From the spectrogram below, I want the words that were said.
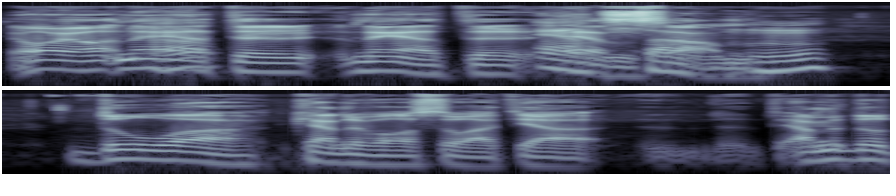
Ja, ja, när jag Ja. äter, när jag äter ensam, Mm. Då kan det vara så att jag, ja, men då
